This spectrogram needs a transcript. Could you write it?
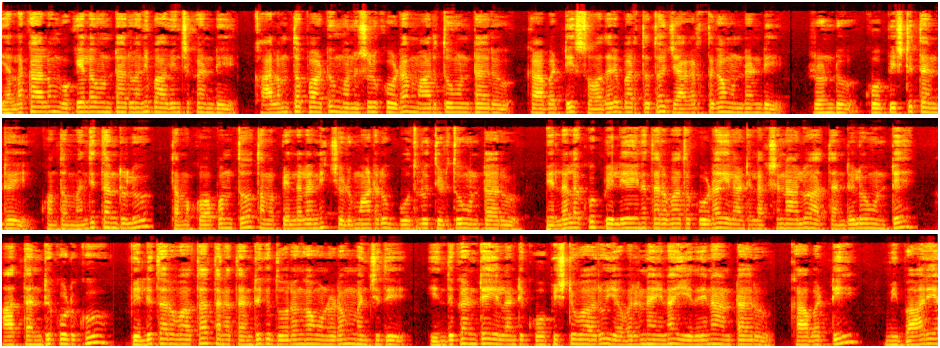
ఎల్లకాలం ఒకేలా ఉంటారు అని భావించకండి. కాలంతో పాటు మనుషులు కూడా మారుతూ ఉంటారు. కాబట్టి సోదరి భర్తతో జాగ్రత్తగా ఉండండి. రెండు కోపిష్టి తండ్రి. కొంతమంది తండ్రులు తమ కోపంతో తమ పిల్లలని చెడు మాటలు బూతులు తిడుతూ ఉంటారు. పిల్లలకు పెళ్ళి అయిన తర్వాత కూడా ఇలాంటి లక్షణాలు ఆ తండ్రిలో ఉంటే ఆ తండ్రి కొడుకు పెళ్ళి తర్వాత తన తండ్రికి దూరంగా ఉండడం మంచిది. ఎందుకంటే ఇలాంటి కోపిష్టి వారు ఎవరినైనా ఏదైనా అంటారు. కాబట్టి మీ భార్య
